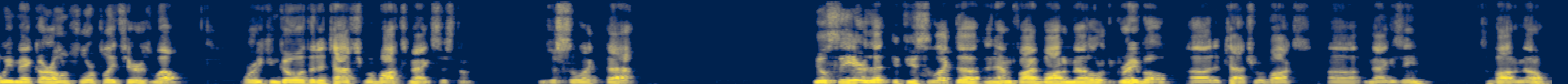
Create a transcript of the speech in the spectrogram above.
we make our own floor plates here as well. Or you can go with a detachable box mag system. Just select that. You'll see here that if you select a, an M5 bottom metal or the Grayboe uh, detachable box uh, magazine, bottom metal,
